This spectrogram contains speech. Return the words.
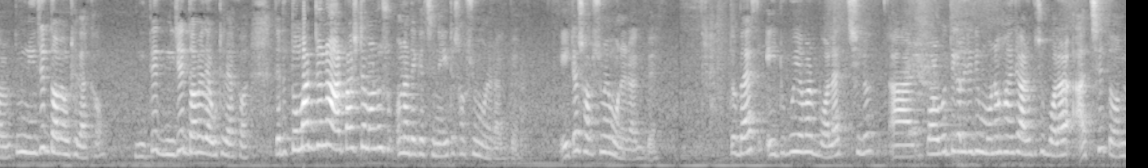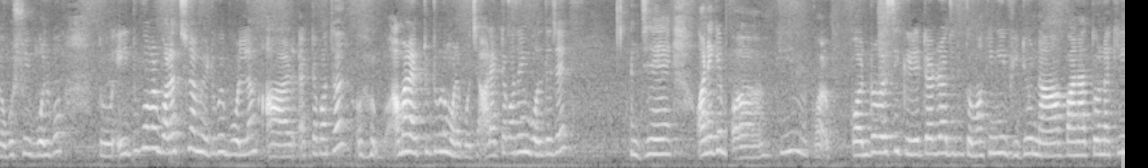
করো? তুমি নিজের দমে উঠে দেখাও। নিতে নিজের দমে উঠে দেখাও। যাতে তোমার জন্য আর পাঁচটা মানুষ ওনা দেখেছে না এটা সবসময় মনে রাখবে। এইটা সবসময় মনে রাখবে। তো ব্যাস, এইটুকুই আমার বলার ছিল। আর পরবর্তীকালে যদি মনে হয় যে আরও কিছু বলার আছে, তো আমি অবশ্যই বলব। তো এইটুকু আমার বলার ছিল, আমি এইটুকুই বললাম। আর একটা কথা, আমার একটু একটু মনে পড়ছে। আর একটা কথা আমি বলতে চাই যে, অনেকে কি কন্ট্রোভার্সি ক্রিয়েটাররা যদি তোমাকে নিয়ে ভিডিও না বানাতো নাকি,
